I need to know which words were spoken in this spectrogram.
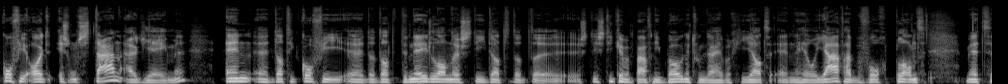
koffie ooit is ontstaan uit Jemen. En dat die koffie, dat, dat de Nederlanders die dat, dat stiekem een paar van die bonen toen daar hebben gejat en heel Java hebben volgeplant met,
